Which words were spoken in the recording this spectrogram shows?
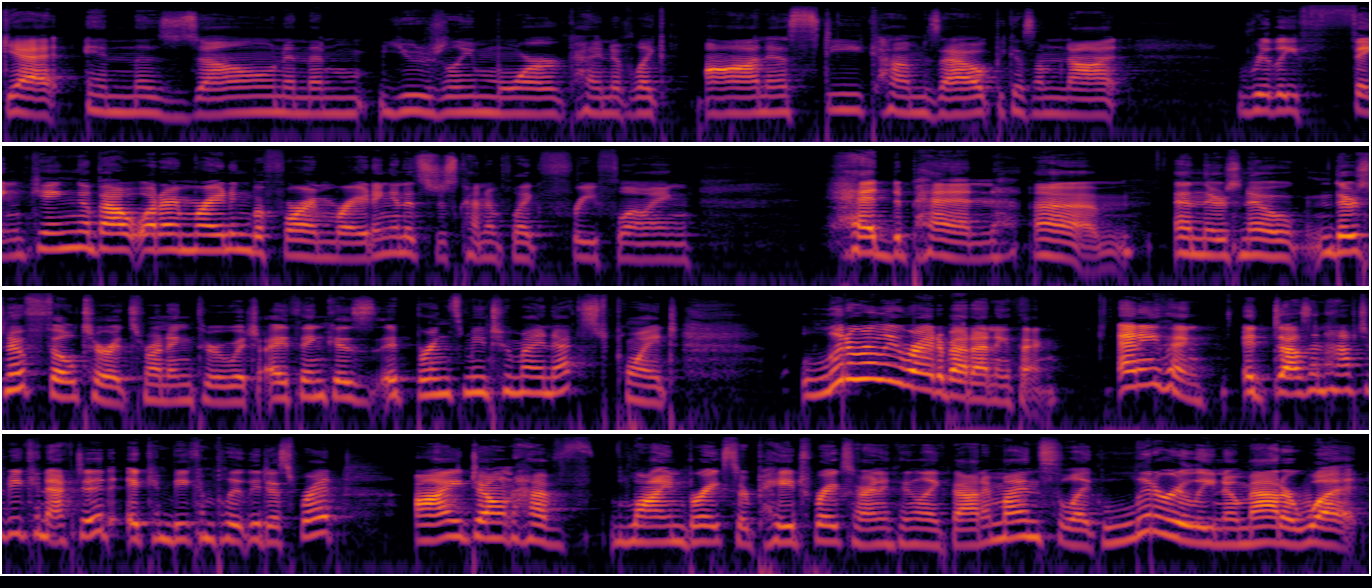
get in the zone. And then usually more kind of like honesty comes out because I'm not really thinking about what I'm writing before I'm writing. And it's just kind of like free flowing head to pen um, and there's no there's no filter it's running through which i think is it brings me to my next point. Literally write about anything anything. It doesn't have to be connected. It can be completely disparate. I don't have line breaks or page breaks or anything like that in mind. So like literally no matter what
